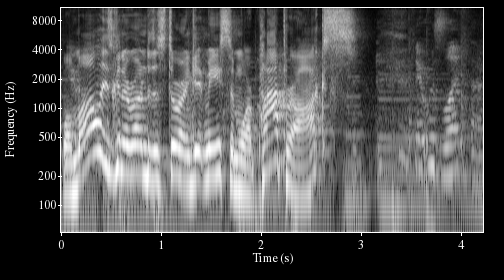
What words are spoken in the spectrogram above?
Well, Molly's gonna run to the store and get me some more Pop Rocks. Was like that.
